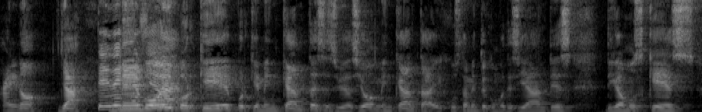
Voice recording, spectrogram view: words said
Ay, no, ya, me voy. ¿Por qué? Porque me encanta esa situación, me encanta. Y justamente como decía antes, digamos que es...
